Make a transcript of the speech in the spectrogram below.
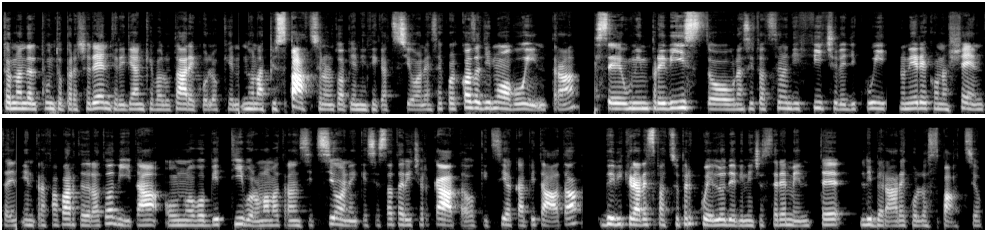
tornando al punto precedente, devi anche valutare quello che non ha più spazio nella tua pianificazione. Se qualcosa di nuovo entra, se un imprevisto, una situazione difficile di cui non eri a conoscenza entra a fa parte della tua vita, o un nuovo obiettivo, una nuova transizione che sia stata ricercata o che sia capitata, devi creare spazio per quello, devi necessariamente liberare quello spazio.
